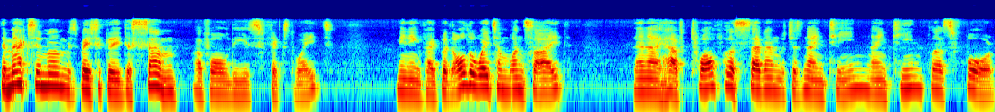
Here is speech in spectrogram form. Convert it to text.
The maximum is basically the sum of all these fixed weights. Meaning if I put all the weights on one side, then I have 12 plus 7, which is 19. 19 plus 4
